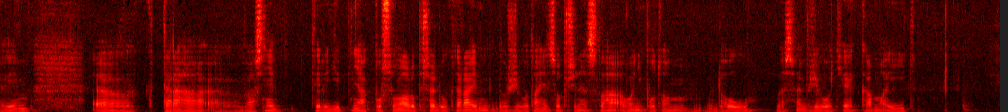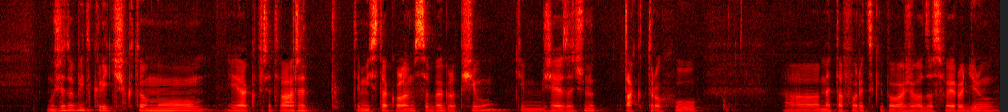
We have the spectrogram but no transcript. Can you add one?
nevím, eh, která eh, vlastně ty lidi nějak posunula dopředu, která jim do života něco přinesla a oni potom jdou ve svém životě, kam mají jít. Může to být klíč k tomu, jak přetvářet ty místa kolem sebe k lepšímu, tím, že je začnu tak trochu uh, metaforicky považovat za svoji rodinu.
